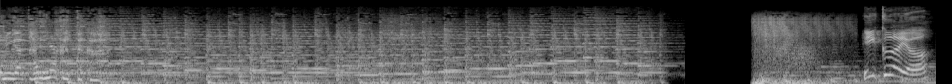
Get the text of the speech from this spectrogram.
込みが足りなかったか。行くわよ。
